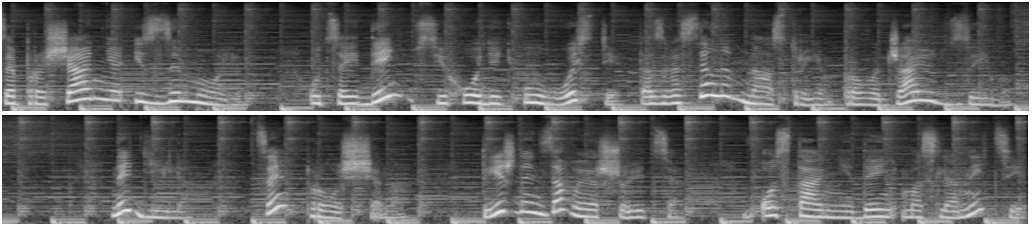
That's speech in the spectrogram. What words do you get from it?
це прощання із зимою. У цей день всі ходять у гості та з веселим настроєм проводжають зиму. Неділя це прощана. Тиждень завершується. В останній день масляниці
